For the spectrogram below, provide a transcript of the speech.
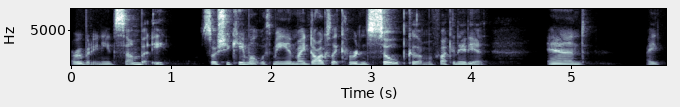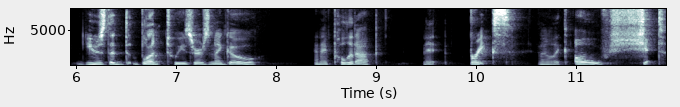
everybody needs somebody. So she came out with me, and my dog's like covered in soap because I'm a fucking idiot. And I use the blunt tweezers and I go and I pull it up and it breaks. And I'm like, oh shit,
